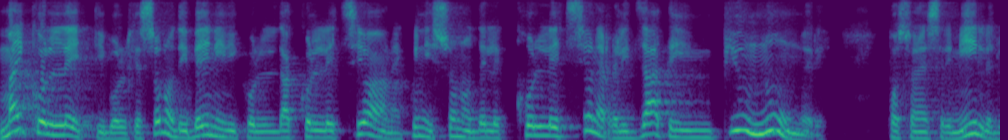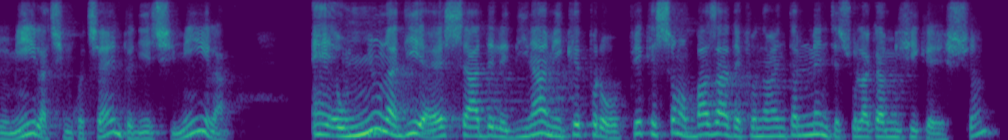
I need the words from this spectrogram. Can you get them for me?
Ma i collectible, che sono dei beni coll- da collezione, quindi sono delle collezioni realizzate in più numeri, possono essere 1000, 2000, 500, 10.000, e ognuna di esse ha delle dinamiche proprie che sono basate fondamentalmente sulla gamification,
